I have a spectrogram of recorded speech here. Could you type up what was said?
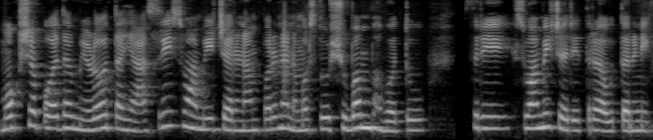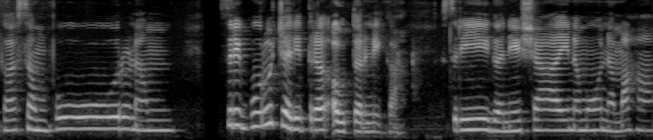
मोक्षपद मिळोतया श्री स्वामी चरणांपर्ण नमस्तु शुभम भवतु. श्री स्वामी चरित्र अवतरणिका संपूर्ण श्री गुरुचरित्र अवतरणिका. श्री गणेशाय नमो नमः.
